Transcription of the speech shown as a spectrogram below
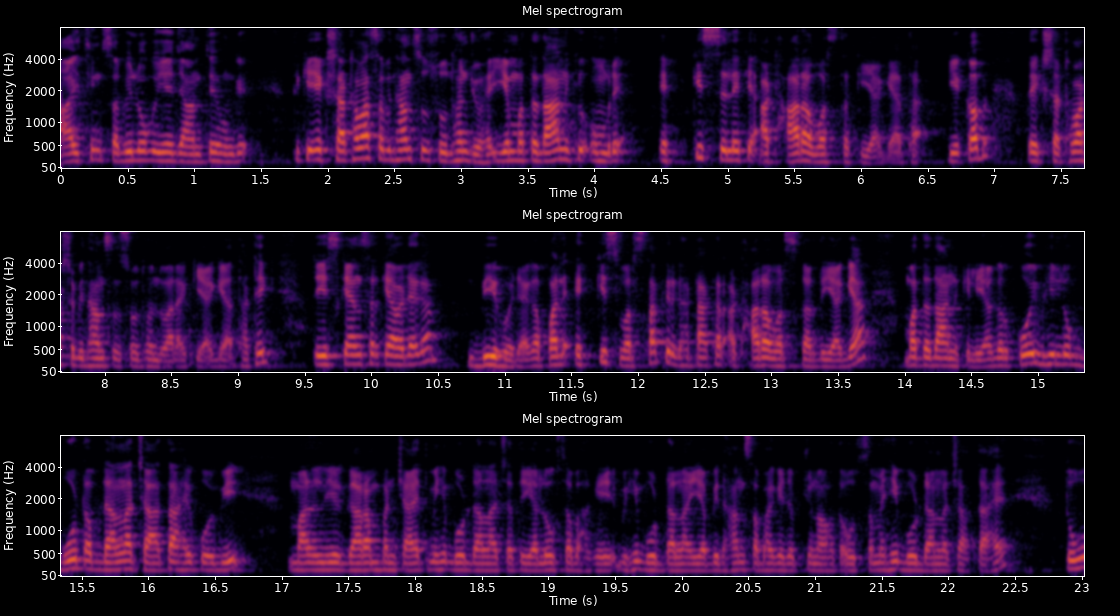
आई थिंक सभी लोग ये जानते होंगे। देखिए इकसठवां संविधान संशोधन जो है, ये मतदान की उम्र इक्कीस से लेकर अठारह वर्ष तक किया गया था। ये कब? तो एक इकसठवां संविधान संशोधन द्वारा किया गया था, ठीक? तो इसका आंसर क्या हो जाएगा? बी हो जाएगा। पहले इक्कीस वर्ष था, फिर घटाकर अठारह वर्ष कर दिया गया मतदान के लिए। अगर कोई भी लोग वोट अब डालना चाहता है, कोई भी, मान लीजिए ग्राम पंचायत में ही वोट डालना चाहते हैं या लोकसभा के भी वोट डालना, या विधानसभा के जब चुनाव होता है, उस समय ही वोट डालना चाहता है तो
